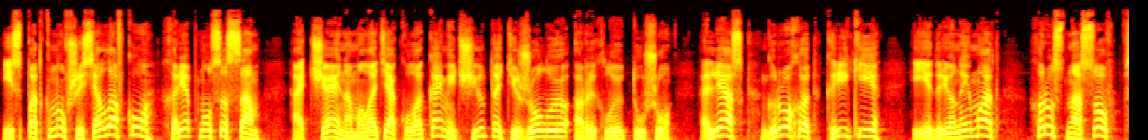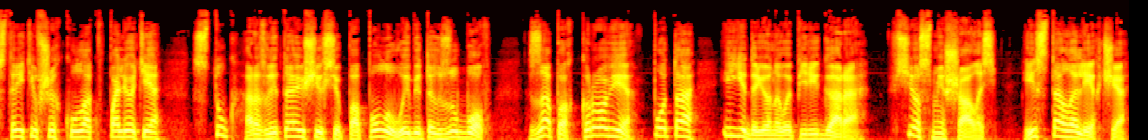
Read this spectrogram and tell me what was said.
и, споткнувшись о лавку, хрепнулся сам, отчаянно молотя кулаками чью-то тяжелую рыхлую тушу. Ляск, грохот, крики, ядреный мат, хруст носов, встретивших кулак в полете, стук разлетающихся по полу выбитых зубов — запах крови, пота и ядреного перегара. Все смешалось, и стало легче.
